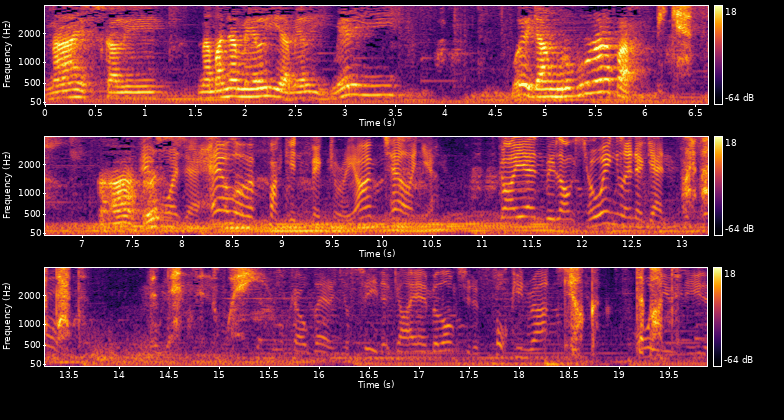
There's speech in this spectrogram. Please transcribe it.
Nice sekali. Namanya Meli ya, Meli. Meli. Woi, jangan buru-buru apa? Be careful. Ah, It terus was a hell of a fucking victory, I'm telling you. Guyenne belongs to England again. What about that? The tent's in the way. Look out there and you'll see that Guyenne belongs to the fucking rats. Look, the bot. get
